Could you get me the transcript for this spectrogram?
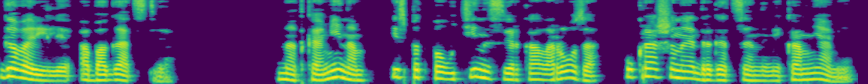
говорили о богатстве. Над камином из-под паутины сверкала роза, украшенная драгоценными камнями.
